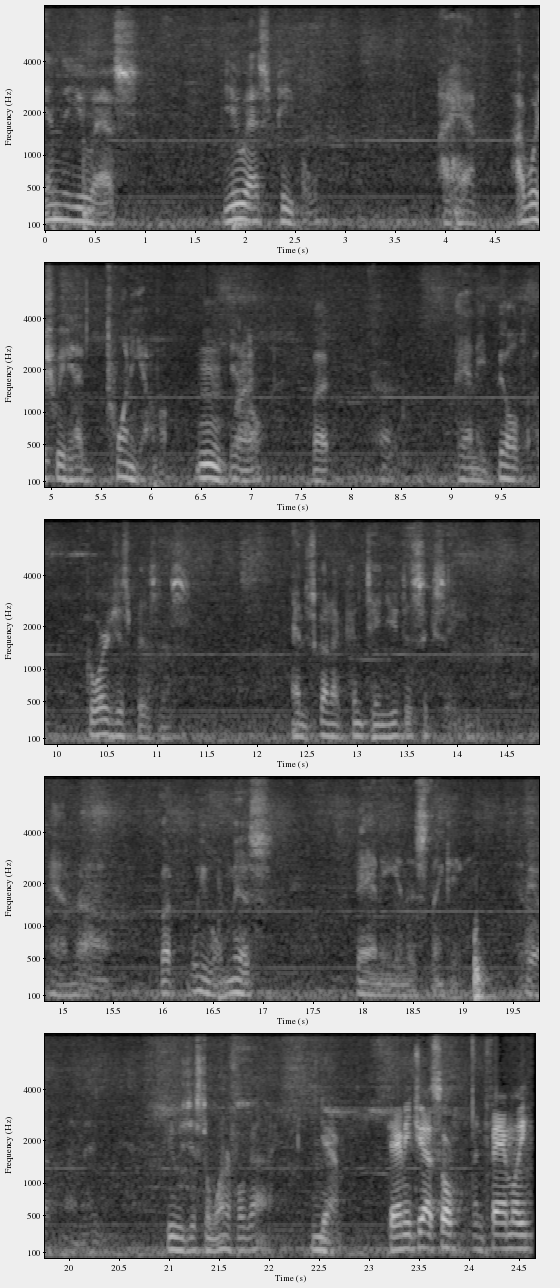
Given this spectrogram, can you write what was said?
in the U.S., U.S. people, I have, I wish we had 20 of them, you know, but uh, Danny built a gorgeous business and it's going to continue to succeed. And, uh, but we will miss Danny and his thinking. you know. Yeah. I mean, he was just a wonderful guy. Yeah. Danny Jesel and family,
